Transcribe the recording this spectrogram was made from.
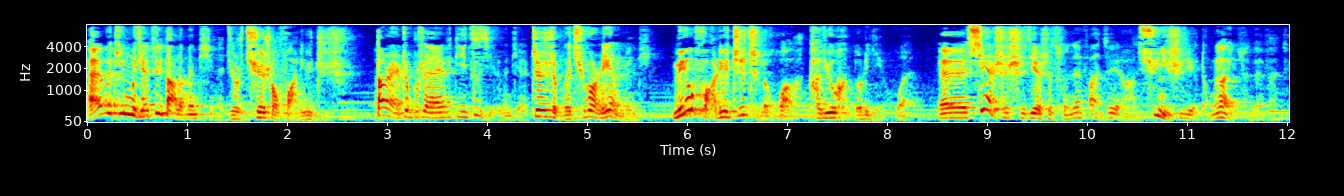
NFT 目前最大的问题呢，就是缺少法律支持。当然，这不是 NFT 自己的问题，这是整个区块链的问题。没有法律支持的话，它就有很多的隐患。呃，现实世界是存在犯罪啊，虚拟世界同样也存在犯罪。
